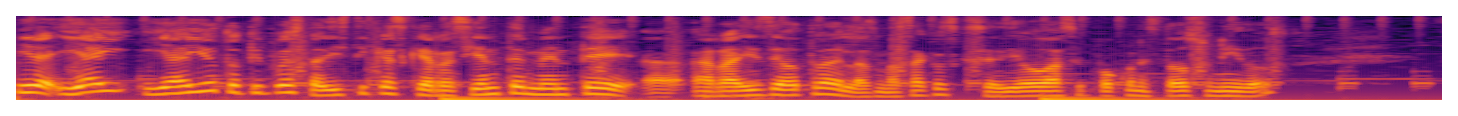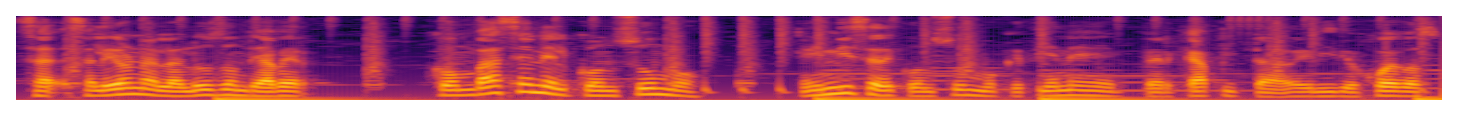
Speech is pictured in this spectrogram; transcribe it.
Mira, y hay, y hay otro tipo de estadísticas que recientemente, a, raíz de otra de las masacres que se dio hace poco en Estados Unidos, salieron a la luz donde, a ver, con base en el consumo, el índice de consumo que tiene per cápita de videojuegos,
